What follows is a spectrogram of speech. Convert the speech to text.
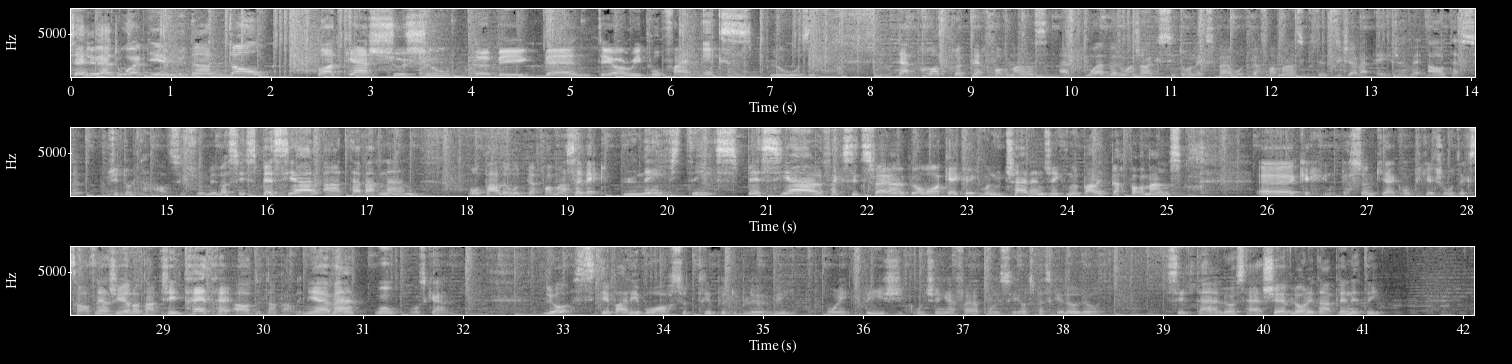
salut à toi, bienvenue dans ton podcast chouchou de Big Ben Theory pour faire exploser ta propre performance à toi, Benoît Jacques, ici ton expert haute performance qui te dit que j'avais hâte à ça. J'ai tout le temps hâte, c'est sûr, mais là c'est spécial en tabarnane. On parle de haute performance avec une invitée spéciale. Fait que c'est différent un peu. On va avoir quelqu'un qui va nous challenger, qui va nous parler de performance. Euh, une personne qui a accompli quelque chose d'extraordinaire. J'ai, très très hâte de t'en parler. Mais avant, wow, on se calme. Là, si t'es pas allé voir sur www.bjcoachingaffaires.ca, c'est parce que là, là, c'est le temps là, ça achève. Là, on est en plein été.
